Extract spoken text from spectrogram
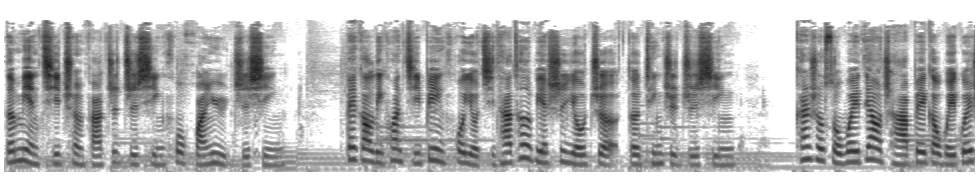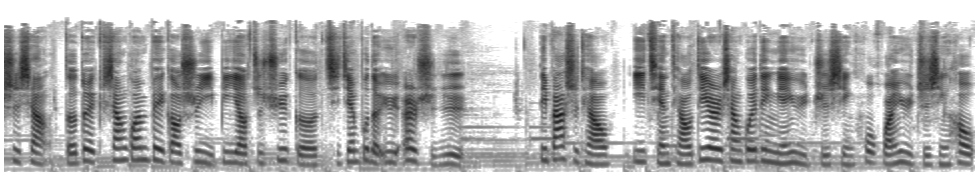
得免其惩罚之执行或缓予执行。被告罹患疾病或有其他特别事由者，得停止执行。看守所为调查被告违规事项，得对相关被告施以必要之区隔，期间不得逾二十日。第八十条，依前条第二项规定免予执行或缓予执行后，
